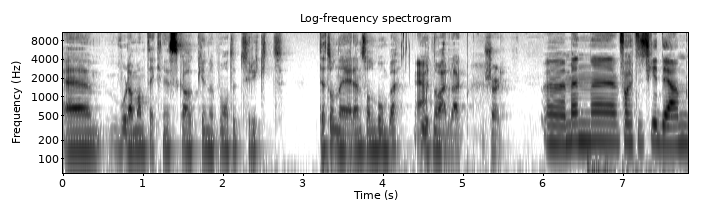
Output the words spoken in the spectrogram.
eh, hvordan man teknisk skal kunne på en måte trygt detonere en sånn bombe Ja. uten å være der sjøl. Eh, Men eh, faktisk idet han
